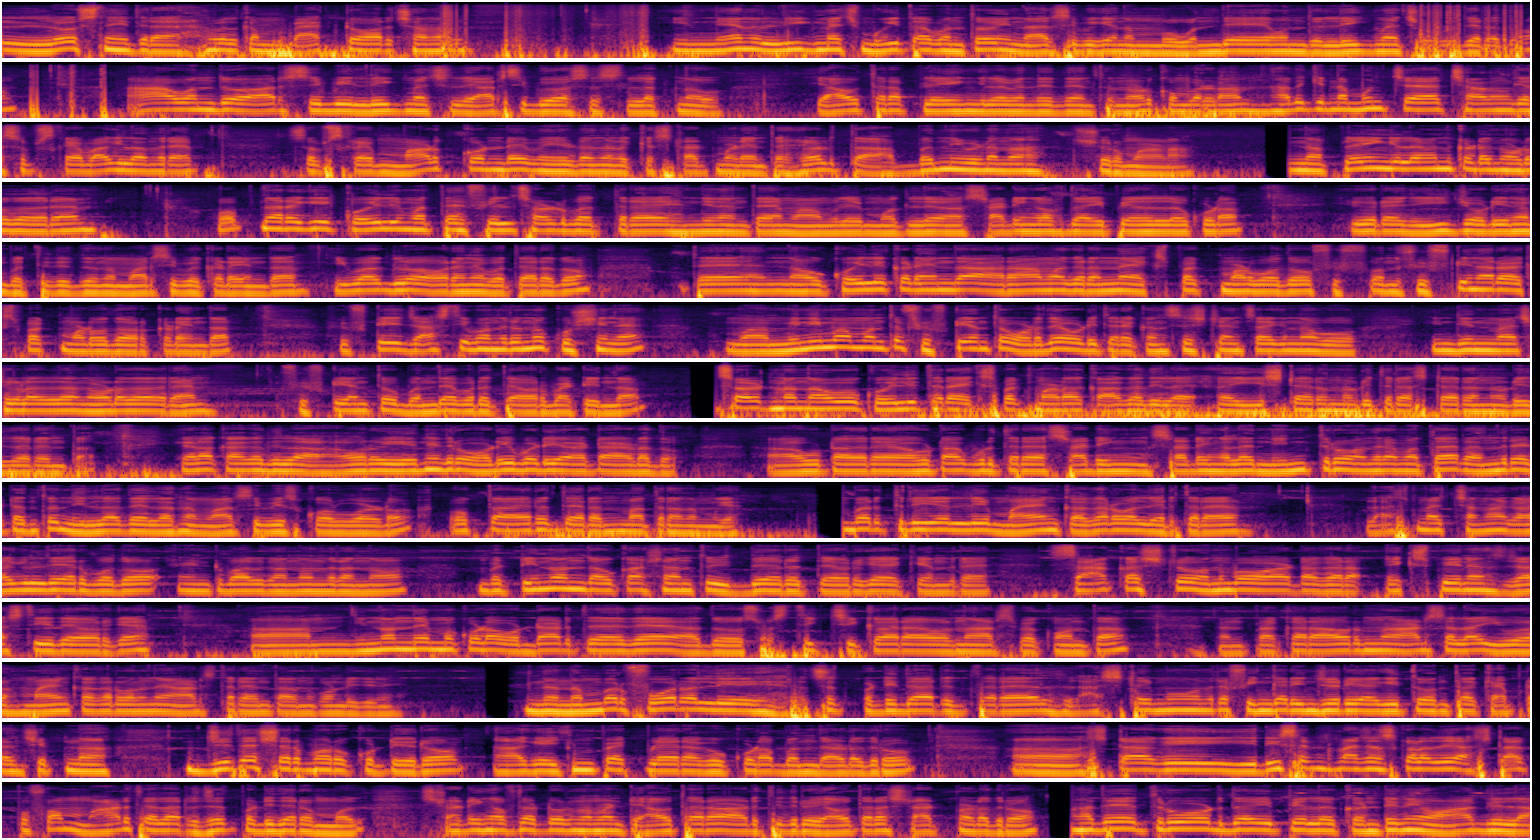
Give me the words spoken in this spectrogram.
Hello ಸ್ನೇಹಿತರೆ welcome back to our channel ಇನ್ನೇನು league match ಮುಗಿತಾ ಬಂತು, ಇನ್ನು ಆರ್ ಸಿ ಬಿಗೆ ನಮ್ಮ ಒಂದೇ ಒಂದು ಲೀಗ್ ಮ್ಯಾಚ್ ಉಳಿದಿರೋದು. ಆ ಒಂದು R C B league ಮ್ಯಾಚಲ್ಲಿ R C B versus Lucknow ಯಾವ ಥರ ಪ್ಲೇಯಿಂಗ್ ಇಲೆವೆನ್ ಇದೆ ಅಂತ ನೋಡ್ಕೊಂಬರೋಣ. ಅದಕ್ಕಿಂತ ಮುಂಚೆ ಚಾನಲ್ಗೆ ಸಬ್ಸ್ಕ್ರೈಬ್ ಆಗಿಲ್ಲ ಅಂದರೆ ಸಬ್ಸ್ಕ್ರೈಬ್ ಮಾಡಿಕೊಂಡೇ ವಿಡಿಯೋ ನೋಡೋಕ್ಕೆ ಸ್ಟಾರ್ಟ್ ಮಾಡಿ ಅಂತ ಹೇಳ್ತಾ ಬನ್ನಿ ವಿಡಿಯೋನ ಶುರು ಮಾಡೋಣ. ಇನ್ನು ಪ್ಲೇಯಿಂಗ್ ಇಲೆವೆನ್ ಕಡೆ ನೋಡೋದಾದರೆ ಓಪನರಾಗಿ ಕೊಹ್ಲಿ ಮತ್ತು ಫಿಲ್ ಸಾಲ್ಟ್ ಬರ್ತಾರೆ. ಹಿಂದಿನಂತೆ ಮಾಮೂಲಿ ಮೊದಲು starting of the I P ಎಲ್ಲಲ್ಲೂ ಕೂಡ ಇವರೇ ಈ ಜೋಡಿನೇ ಬತ್ತಿದ್ದು ನಮ್ಮ ಆರ್ ಸಿ ಬಿ ಕಡೆಯಿಂದ. ಇವಾಗಲೂ ಅವರೇನೇ ಬತ್ತಾ ಇರೋದು. ಮತ್ತು ನಾವು ಕೊಹ್ಲಿ ಕಡೆಯಿಂದ ಆರಾಮಾಗಿ ರನ್ನ ಎಕ್ಸ್ಪೆಕ್ಟ್ ಮಾಡ್ಬೋದು. ಫಿಫ್, ಒಂದು ಫಿಫ್ಟಿನಾರು ಎಕ್ಸ್ಪೆಕ್ಟ್ ಮಾಡ್ಬೋದು ಅವ್ರ ಕಡೆಯಿಂದ. ಫಿಫ್ಟಿ ಜಾಸ್ತಿ ಬಂದ್ರೂ ಖುಷಿನೇ. ಮ ಮಿನಿಮಮ್ ಅಂತೂ ಫಿಫ್ಟಿ ಅಂತೂ ಹೊಡೆದೇ ಹೊಡಿತಾರೆ. ಕನ್ಸಿಸ್ಟೆನ್ಸಾಗಿ ನಾವು ಹಿಂದಿನ ಮ್ಯಾಚ್ಗಳೆಲ್ಲ ನೋಡೋದಾದರೆ ಫಿಫ್ಟಿ ಅಂತೂ ಬಂದೇ ಬರುತ್ತೆ ಅವ್ರ ಬ್ಯಾಟಿಂದ ರಿಸಲ್ಟ್ನ ನಾವು ಕೊಹ್ಲಿ ಥರ ಎಕ್ಸ್ಪೆಕ್ಟ್ ಮಾಡೋಕ್ಕಾಗೋದಿಲ್ಲ. ಇಷ್ಟೇ ರನ್ ಹೊಡಿತಾರೆ ಅಷ್ಟೇ ರನ್ ಹೊಡಿತಾರೆ ಅಂತ. ಹೇಳೋಕ್ಕಾಗೋದಿಲ್ಲ. ಅವರು ಏನಿದ್ರು ಹೊಡಿಬಡಿ ಆಟ ಆಡೋದು. ಔಟ್ ಆದರೆ ಔಟ್ ಆಗಿಬಿಡ್ತಾರೆ. ಸ್ಟಾರ್ಟಿಂಗ್ ಸ್ಟಾರ್ಟಿಂಗಲ್ಲೇ ನಿಂತರು ಅಂದರೆ ಮತ್ತೆ ರನ್ ರೇಟ್ ಅಂತೂ ನಿಲ್ಲೋದೇ ಇಲ್ಲ ನಮ್ಮ R C B score board ಹೋಗ್ತಾ ಇರುತ್ತೆ ರನ್ ಮಾತ್ರ ನಮಗೆ. ನಂಬರ್ ತ್ರೀಯಲ್ಲಿ ಮಯಾಂಕ್ ಅಗರ್ವಾಲ್ ಇರ್ತಾರೆ. ಲಾಸ್ಟ್ ಮ್ಯಾಚ್ ಚೆನ್ನಾಗಿ ಆಗಿಲ್ಲದೆ ಇರ್ಬೋದು, ಎಂಟು ಬಾಲ್ಗೆ ಹನ್ನೊಂದು ರನ್ನು ಬಟ್ ಇನ್ನೊಂದು ಅವಕಾಶ ಅಂತೂ ಇದ್ದೇ ಇರುತ್ತೆ ಅವ್ರಿಗೆ, ಯಾಕೆಂದರೆ ಸಾಕಷ್ಟು ಅನುಭವ ಆಟಗಾರ ಎಕ್ಸ್ಪೀರಿಯೆನ್ಸ್ ಜಾಸ್ತಿ ಇದೆ ಅವ್ರಿಗೆ. ಇನ್ನೊಂದೇಮು ಕೂಡ ಒಡ್ಡಾಡ್ತಾ ಇದೆ. ಅದು ಸ್ವಸ್ತಿಕ್ ಚಿಕ್ಕಾರ ಅವ್ರನ್ನ ಆಡಿಸ್ಬೇಕು ಅಂತ. ನನ್ನ ಪ್ರಕಾರ ಅವ್ರನ್ನ ಆಡಿಸಲ್ಲ, ಇವ ಮಯಾಂಕ್ ಅಗರ್ವಾಲ್ನೇ ಆಡಿಸ್ತಾರೆ ಅಂತ ಅಂದ್ಕೊಂಡಿದ್ದೀನಿ ಇನ್ನು ನಂಬರ್ ಫೋರಲ್ಲಿ ರಜತ್ ಪಟಿದಾರ್ ಇರ್ತಾರೆ. ಲಾಸ್ಟ್ ಟೈಮು ಅಂದರೆ ಫಿಂಗರ್ ಇಂಜುರಿ ಆಗಿತ್ತು ಅಂತ ಕ್ಯಾಪ್ಟನ್ಶಿಪ್ನ ಜಿತೇಶ್ ಶರ್ಮಾ ಅವರು ಕೊಟ್ಟಿದ್ರು. ಹಾಗೆ ಇಂಪ್ಯಾಕ್ಟ್ ಪ್ಲೇಯರ್ ಆಗು ಕೂಡ ಬಂದು ಆಡಿದ್ರು ಅಷ್ಟಾಗಿ ರೀಸೆಂಟ್ ಮ್ಯಾಚಸ್ಗಳಲ್ಲಿ ಅಷ್ಟಾಗಿ ಪರ್ಫಾರ್ಮ್ ಮಾಡ್ತಾ ಇಲ್ಲ ರಜತ್ ಪಟಿದಾರ್ ಮೊದ್ ಸ್ಟಾರ್ಟಿಂಗ್ ಆಫ್ ದ ಟೂರ್ನಮೆಂಟ್ ಯಾವ ಥರ ಆಡ್ತಿದ್ರು, ಯಾವ ಥರ ಸ್ಟಾರ್ಟ್ ಮಾಡಿದ್ರು. ಅದೇ throughout the I P L continue ಆಗಲಿಲ್ಲ.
